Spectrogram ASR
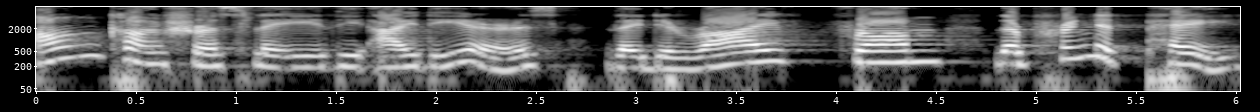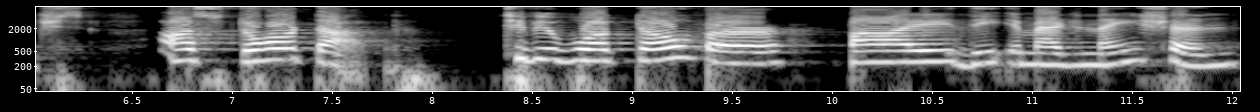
unconsciously the ideas they derive from the printed page are stored up to be worked over by the imagination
